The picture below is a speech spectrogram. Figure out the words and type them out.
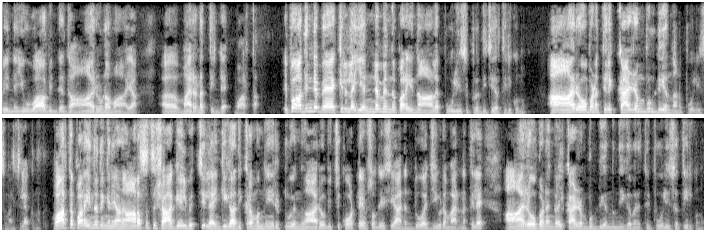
പിന്നെ യുവാവിന്റെ ദാരുണമായ മരണത്തിന്റെ വാർത്ത. ഇപ്പോൾ അതിന്റെ ബാക്കിലുള്ള എൻ എം എന്ന് പറയുന്ന ആളെ പോലീസ് പ്രതി ചേർത്തിരിക്കുന്നു. ആ ആരോപണത്തിൽ കഴമ്പുണ്ട് എന്നാണ് പോലീസ് മനസ്സിലാക്കുന്നത്. വാർത്ത പറയുന്നത് ഇങ്ങനെയാണ്. ആർ എസ് എസ് ശാഖയിൽ വെച്ച് ലൈംഗിക അതിക്രമം നേരിട്ടു എന്ന് ആരോപിച്ച് കോട്ടയം സ്വദേശി അനന്തു അജിയുടെ മരണത്തിലെ ആരോപണങ്ങളിൽ കഴമ്പുണ്ട് എന്ന് നിഗമനത്തിൽ പോലീസ് എത്തിയിരിക്കുന്നു.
